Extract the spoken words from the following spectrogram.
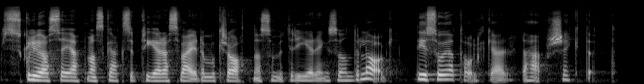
skulle jag säga att man ska acceptera Sverigedemokraterna som ett regeringsunderlag. Det är så jag tolkar det här projektet.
